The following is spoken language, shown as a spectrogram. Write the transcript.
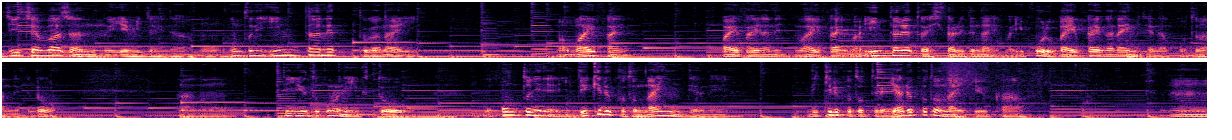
じいちゃんばあちゃんの家みたいなもう本当にインターネットがない、まあ、w i f i w i f i だね。w i f i、まあ、インターネットが引かれてない、まあ、イコール w i f i がないみたいなことなんだけどあのっていうところに行くと本当にねできることないんだよね。できることっていうかやることないというかうん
